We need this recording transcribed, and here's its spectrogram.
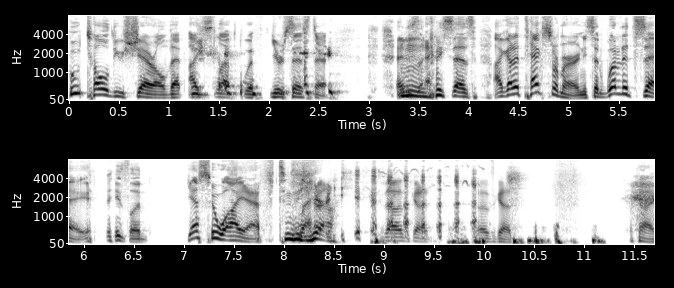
Who told you, Cheryl, that I slept with your sister? And, he's, Hmm. and he says, I got a text from her. And he said, what did it say? He said, guess who I effed? Larry. That was good. That was good. Okay.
